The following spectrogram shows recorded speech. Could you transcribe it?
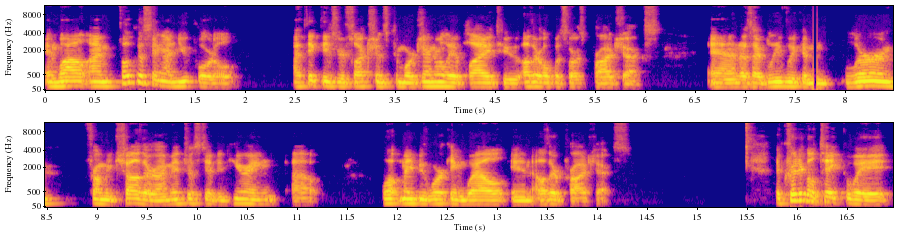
And while I'm focusing on uPortal, I think these reflections can more generally apply to other open source projects. And as I believe we can learn from each other, I'm interested in hearing uh, what may be working well in other projects. The critical takeaway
